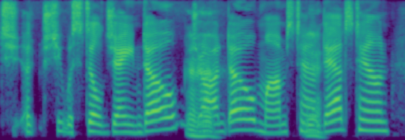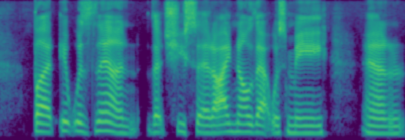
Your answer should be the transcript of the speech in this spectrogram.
she, uh, she was still Jane Doe, John Doe, Mom's Town, Yeah. Dad's Town. But it was then that she said, I know that was me. And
